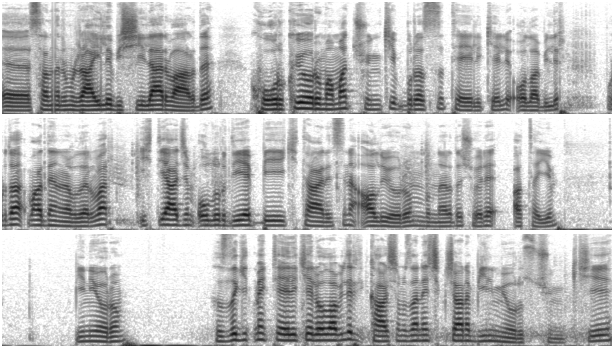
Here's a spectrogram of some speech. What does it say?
Ee, sanırım raylı bir şeyler vardı. Korkuyorum ama çünkü burası tehlikeli olabilir. Burada maden arabaları var. İhtiyacım olur diye bir iki tanesini alıyorum. Bunları da şöyle atayım. Biniyorum. Hızlı gitmek tehlikeli olabilir. Karşımıza ne çıkacağını bilmiyoruz çünkü.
